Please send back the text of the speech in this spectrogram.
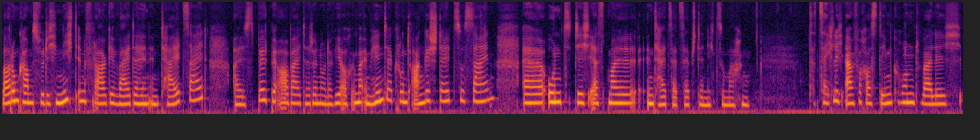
Warum kam es für dich nicht in Frage, weiterhin in Teilzeit als Bildbearbeiterin oder wie auch immer im Hintergrund angestellt zu sein äh, und dich erstmal in Teilzeit selbstständig zu machen? Tatsächlich einfach aus dem Grund, weil ich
